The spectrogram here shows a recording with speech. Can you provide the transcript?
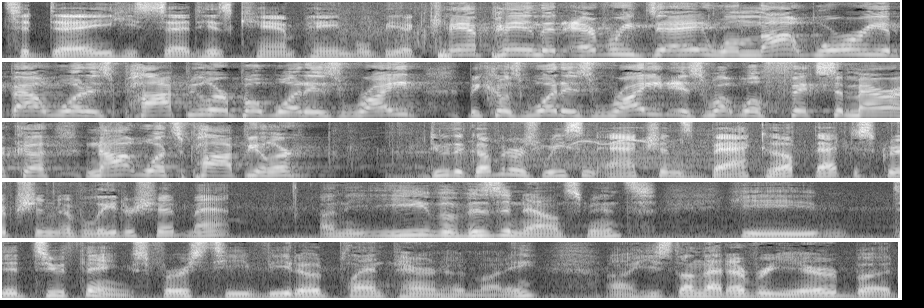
Today, he said his campaign will be a campaign that every day will not worry about what is popular, but what is right, because what is right is what will fix America, not what's popular. Do the governor's recent actions back up that description of leadership, Matt? On the eve of his announcement, he did two things. First, he vetoed Planned Parenthood money. Uh, he's done that every year, but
